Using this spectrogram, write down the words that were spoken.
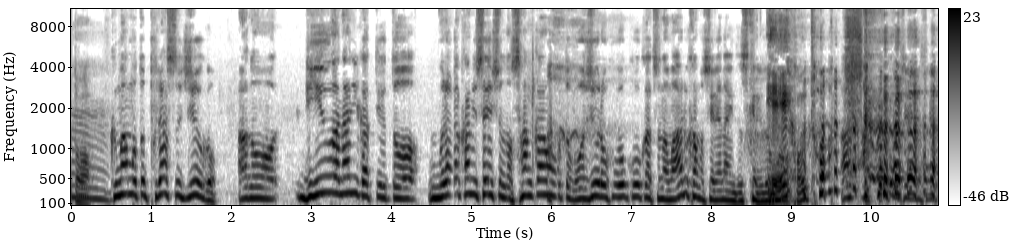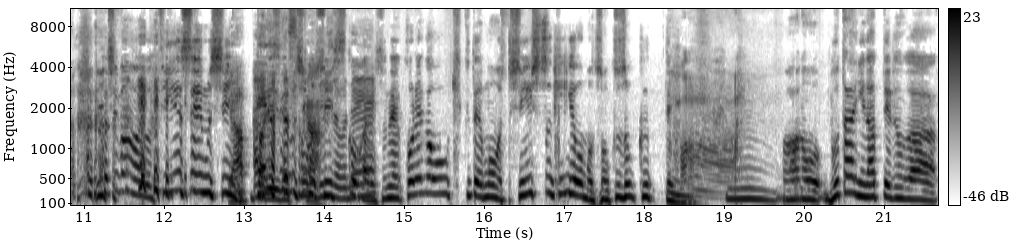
本。ん熊本プラス15。あの、理由は何かっていうと、村上選手の三冠王と56億効果のもあるかもしれないんですけれども、ええ、本当？ああるかもしれないですね。一番はあの TSMC、やっぱりですか TSMC の進出効果ですね。これが大きくても、進出企業も続々っていう。あ。の、舞台になっているのが、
